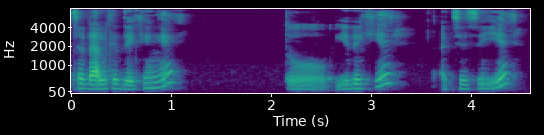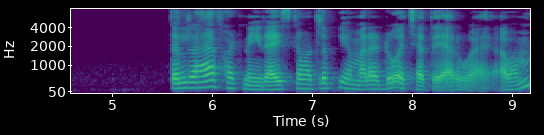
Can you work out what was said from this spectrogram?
ऐसा डाल के देखेंगे। तो ये देखिए, अच्छे से ये तल रहा है, फट नहीं रहा है। इसका मतलब कि हमारा डो अच्छा तैयार हुआ है। अब हम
